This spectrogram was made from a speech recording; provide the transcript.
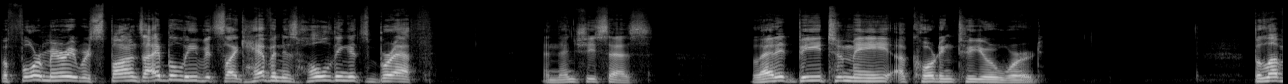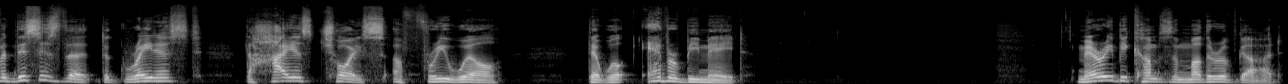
before Mary responds, I believe it's like heaven is holding its breath. And then she says, Let it be to me according to your word. Beloved, this is the, the greatest, the highest choice of free will that will ever be made. Mary becomes the mother of God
